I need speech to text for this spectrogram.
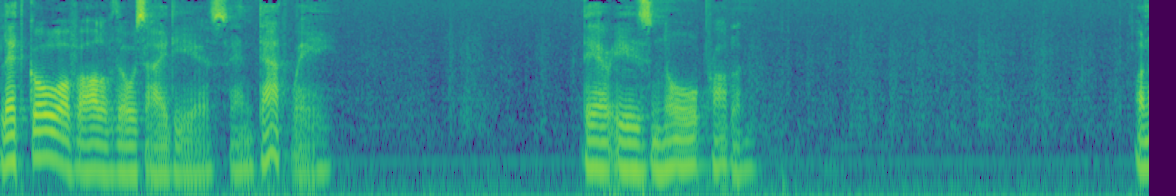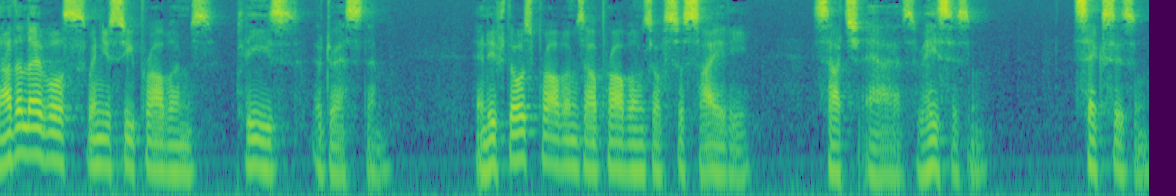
Let go of all of those ideas, and that way there is no problem. On other levels, when you see problems, please address them. And if those problems are problems of society, such as racism, sexism,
